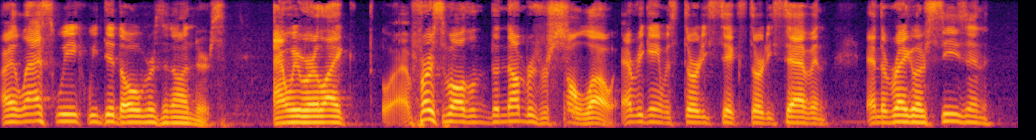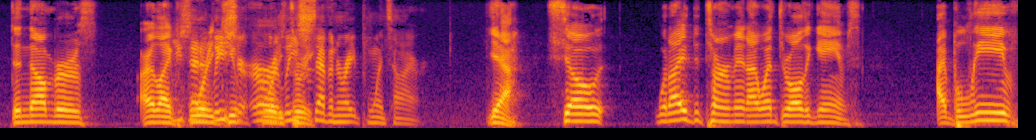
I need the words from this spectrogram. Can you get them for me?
All right, last week we did the overs and unders, and we were like, first of all, the, the numbers were so low. Every game was 36, 37, and the regular season, the numbers are like You said at least or, at least seven or eight points higher. Yeah. So what I determined, I went through all the games. I believe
